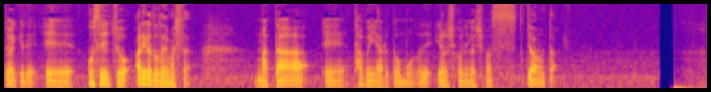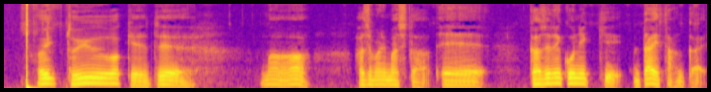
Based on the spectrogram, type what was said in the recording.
というわけで、えー、ご清聴ありがとうございました。また、えー、多分やると思うのでよろしくお願いします。ではまた。はい、というわけで、まあ、始まりました。えー、ガジェネコ日記第3回。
